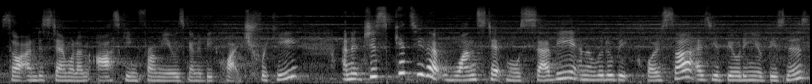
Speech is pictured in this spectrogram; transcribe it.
So I understand what I'm asking from you is going to be quite tricky. And it just gets you that one step more savvy and a little bit closer as you're building your business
